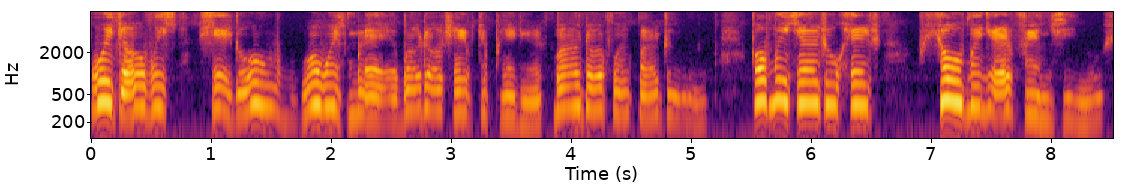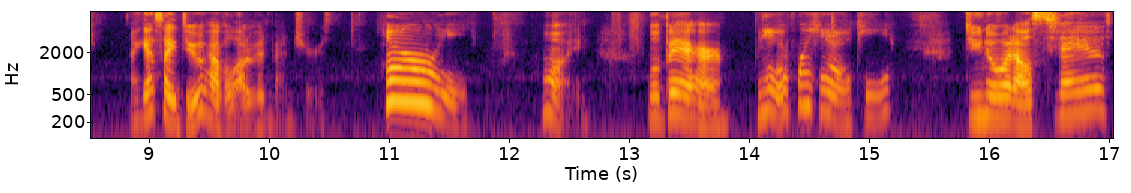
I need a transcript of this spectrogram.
we'd always said, oh, where is? Why not have the penny? Why not work my job? But Miss Alta has so many adventures. I guess I do have a lot of adventures. Boy. Well, Bear, Yeah, Miss Alta. do you know what else today is?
